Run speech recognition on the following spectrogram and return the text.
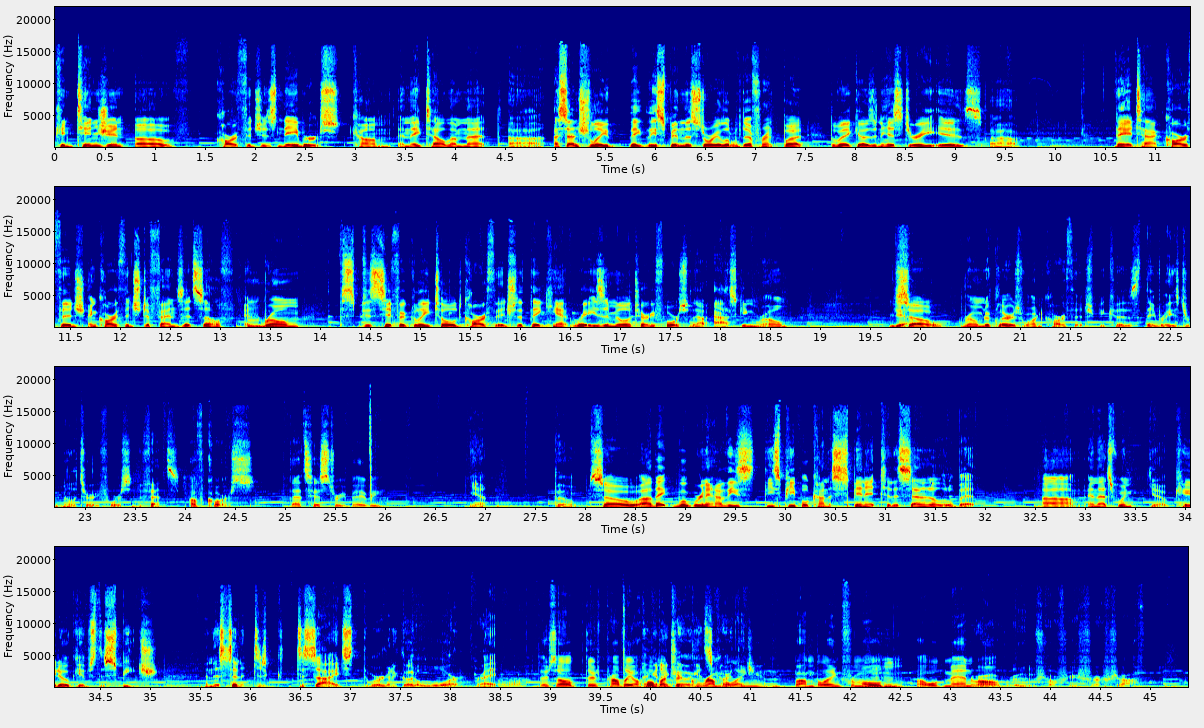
contingent of Carthage's neighbors come, and they tell them that uh, essentially they, they spin the story a little different, but the way it goes in history is uh, they attack Carthage, and Carthage defends itself, and Rome specifically told Carthage that they can't raise a military force without asking Rome. Yeah. So Rome declares war on Carthage because they raised a military force in defense. Of course. That's history, baby. Yeah. Boom. So uh, they we're gonna have these these people kind of spin it to the Senate a little bit, um, and that's when you know Cato gives the speech, and the Senate d- decides we're gonna go to war, right? There's all there's probably a whole bunch of grumbling Carthage. Mm-hmm. and bumbling from old old men.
